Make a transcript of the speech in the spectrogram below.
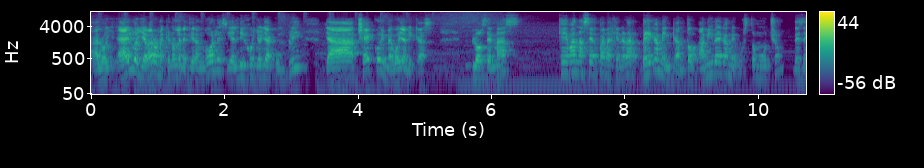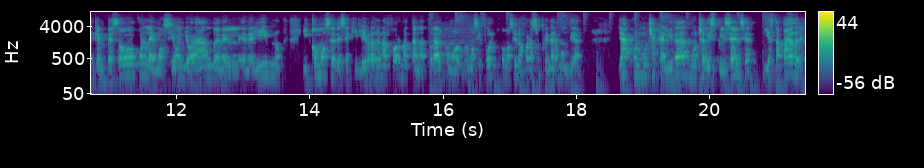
a, a, él lo llevaron a que no le metieran goles y él dijo, yo ya cumplí, ya checo y me voy a mi casa. Los demás ¿qué van a hacer para generar? Vega me encantó, a mí Vega me gustó mucho, desde que empezó con la emoción llorando en el, en el himno y cómo se desequilibra de una forma tan natural como, como, si fue, como si no fuera su primer mundial. Ya con mucha calidad, mucha displicencia y está padre,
